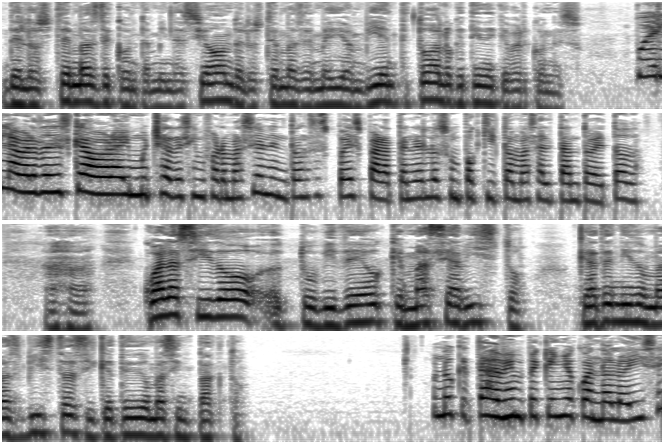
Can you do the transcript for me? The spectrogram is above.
de los temas de contaminación, de los temas de medio ambiente, todo lo que tiene que ver con eso. Pues la verdad es que ahora hay mucha desinformación, entonces pues para tenerlos un poquito más al tanto de todo. Ajá. ¿Cuál ha sido eh, tu video que más se ha visto, que ha tenido más vistas y que ha tenido más impacto? Uno que estaba bien pequeño cuando lo hice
